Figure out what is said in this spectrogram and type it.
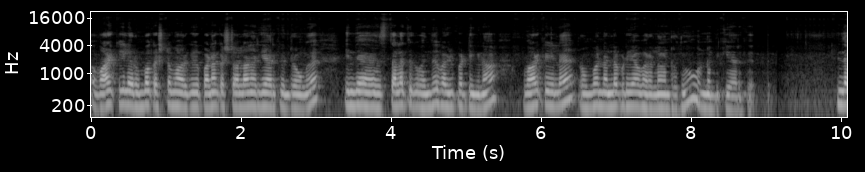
வாழ்க்கையில் ரொம்ப கஷ்டமாக இருக்குது பண கஷ்டம்லாம் நிறையா இருக்குன்றவங்க இந்த ஸ்தலத்துக்கு வந்து வழிபட்டிங்கன்னா வாழ்க்கையில் ரொம்ப நல்லபடியாக வரலான்றதும் ஒரு நம்பிக்கையாக இருக்குது இந்த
